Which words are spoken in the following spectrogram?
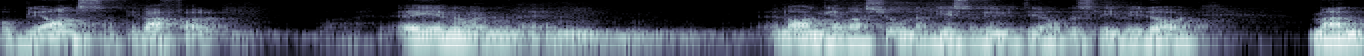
å bli ansatt, i hvert fall Jeg er nå en, en, en annen generasjon av de som er ute i arbeidslivet i dag. Men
